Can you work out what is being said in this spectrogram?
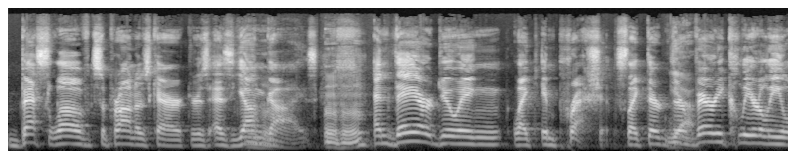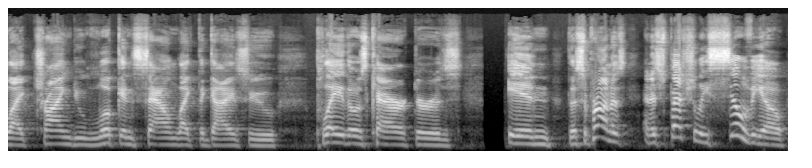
best loved Sopranos characters as young guys, and they are doing like impressions. Like they're they're Yeah. very clearly like trying to look and sound like the guys who play those characters in The Sopranos, and especially Silvio.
